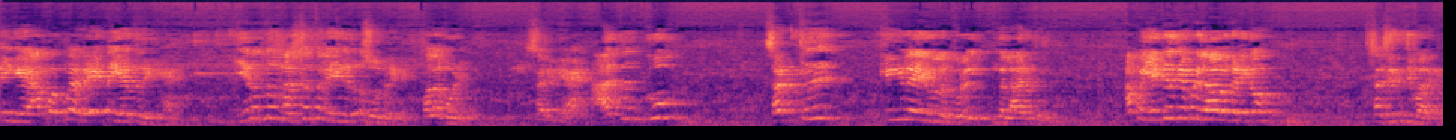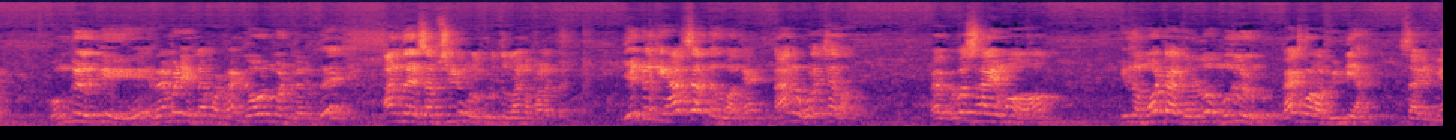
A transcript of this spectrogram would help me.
நீங்க அப்பப்ப ரேட்டை ஏத்துறீங்க. இருந்தும் நஷ்டத்தில் இயங்குதுன்னு சொல்றீங்க. பல கோடி. சரிங்க. அதுக்கும் சற்று கீழே உள்ள தொழில் இந்த லாரி தொழில் அப்ப எங்களுக்கு எப்படி லாபம் கிடைக்கும்? சார் சிரிச்சு பாருங்க. உங்களுக்கு ரெமெடி என்ன பண்றாங்க? கவர்மெண்ட்ல இருந்து அந்த சப்சிடி உங்களுக்கு கொடுத்துருவாங்க பணத்தை. எங்களுக்கு யார் சார் தருவாங்க? நாங்க உழைச்சாதான் விவசாயமும் இந்த மோட்டார் தொழிலும் முதுகெலும்பு. பேக்போன் ஆஃப் இந்தியா சரிங்க.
